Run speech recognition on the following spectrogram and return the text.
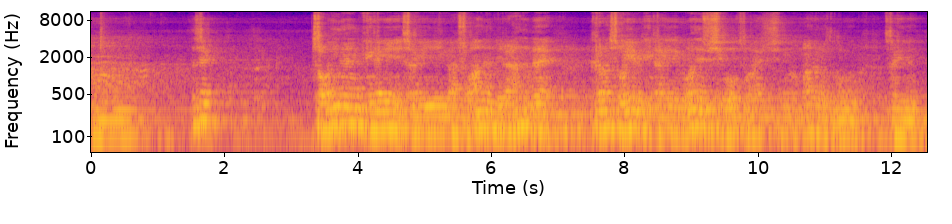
어, 사실 저희는 굉장히 저희가 좋아하는 일을 하는데 그런 저희를 굉장히 응원해 주시고 좋아해 주시는 것만으로도 너무 저희는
